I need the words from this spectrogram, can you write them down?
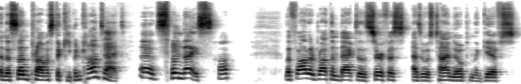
And the son promised to keep in contact. That's so nice, huh? The father brought them back to the surface as it was time to open the gifts.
